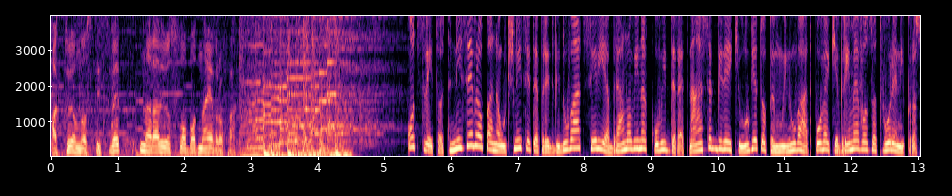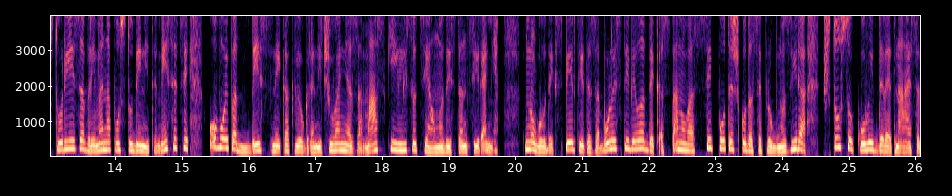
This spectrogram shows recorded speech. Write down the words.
Актуелности свет на Радио Слободна Европа. Од светот, низ Европа научниците предвидуваат серија бранови на COVID-19, бидејќи луѓето преминуваат повеќе време во затворени простории за време на постудените месеци, овој пат без некакви ограничувања за маски или социјално дистанцирање. Многу од експертите за болести велат дека станува се потешко да се прогнозира што со COVID-19,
